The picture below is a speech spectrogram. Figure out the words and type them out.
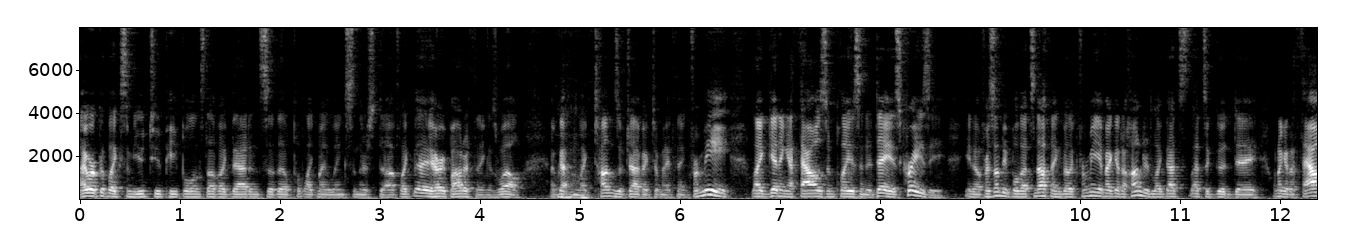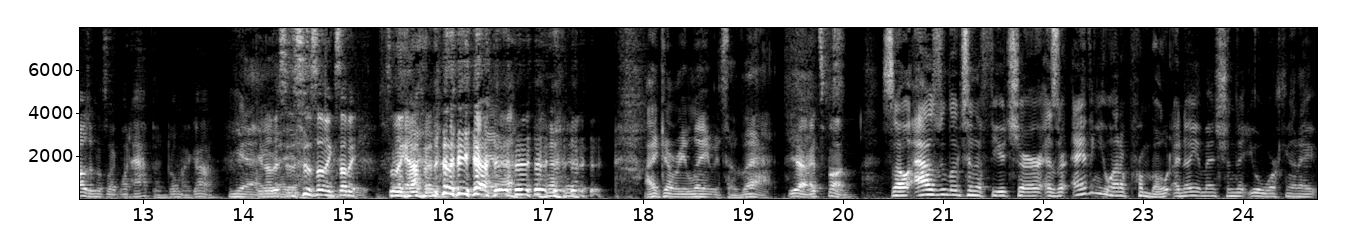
I work with like some YouTube people and stuff like that, and so they'll put like my links in their stuff, like the Harry Potter thing as well. I've gotten mm-hmm. like tons of traffic to my thing. For me, like getting a thousand plays in a day is crazy. You know, for some people that's nothing, but like for me, if I get a hundred, like that's that's a good day. When I get a thousand, it's like, what happened? Oh my god. Yeah, You know, yeah, this, is- this is something something something happened. yeah. I can relate to that. yeah, it's fun. So, as we look to the future, is there anything you want to promote? I know you mentioned that you were working on a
